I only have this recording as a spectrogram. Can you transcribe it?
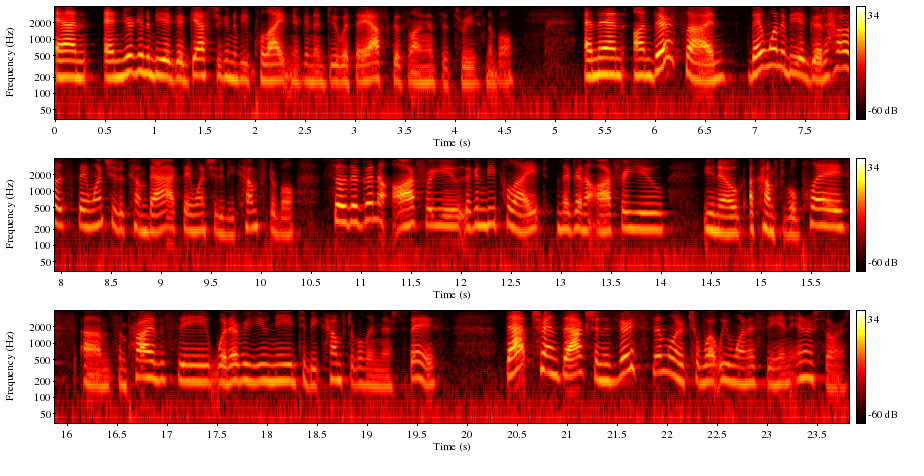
And, and you're going to be a good guest, you're going to be polite, and you're going to do what they ask as long as it's reasonable. And then on their side, they want to be a good host. They want you to come back. They want you to be comfortable. So they're going to offer you, they're going to be polite. They're going to offer you, you know, a comfortable place, um, some privacy, whatever you need to be comfortable in their space. That transaction is very similar to what we want to see in InnerSource.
